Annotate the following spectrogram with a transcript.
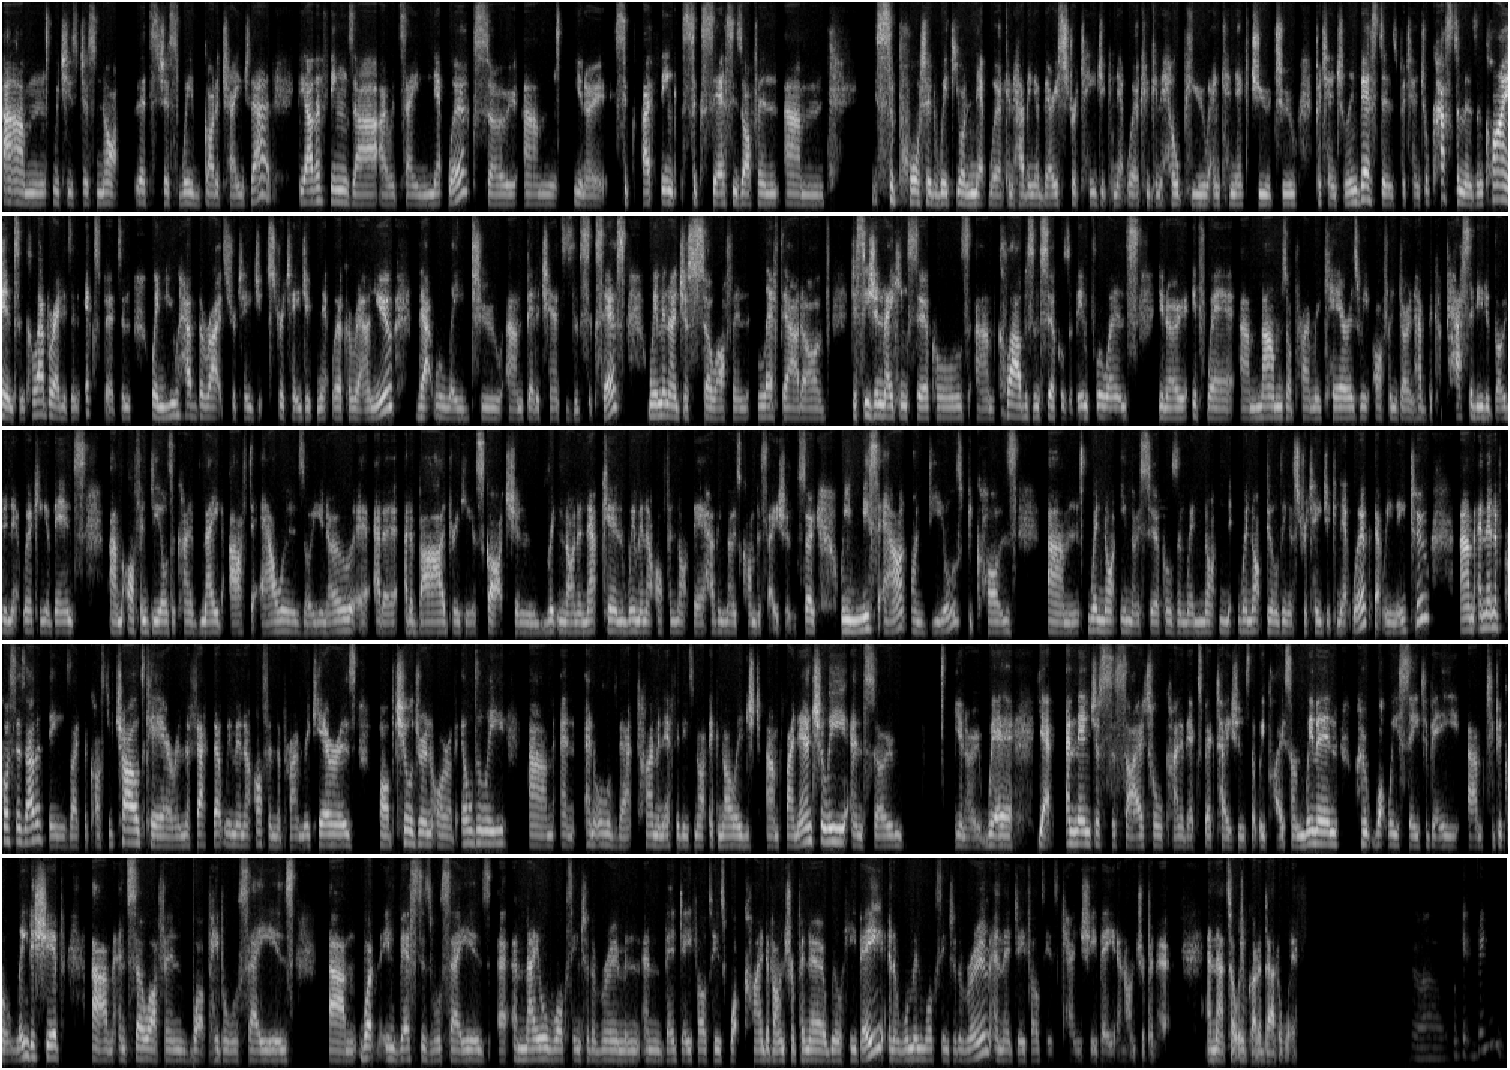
um, which is just not it's just we've got to change that. The other things are, I would say, networks. So, um, you know, I think success is often um, supported with your network and having a very strategic network who can help you and connect you to potential investors, potential customers and clients and collaborators and experts. And when you have the right strategic strategic network around you, that will lead to um, better chances of success. Women are just so often left out of decision making circles, um, clubs and circles of influence. You know, if we're um, mums or primary carers, we often don't have the capacity to go to networking events um, often deals are kind of made after hours or, you know, at a, at a bar drinking a scotch and written on a napkin. Women are often not there having those conversations. So we miss out on deals because um, we're not in those circles and we're not we're not building a strategic network that we need to. Um, and then of course there's other things like the cost of childcare and the fact that women are often the primary carers of children or of elderly um, and and all of that time and effort is not acknowledged um, financially. And so you know where yeah and then just societal kind of expectations that we place on women who what we see to be um, typical leadership um, and so often what people will say is um, what investors will say is a, a, male walks into the room and, and their default is what kind of entrepreneur will he be? And a woman walks into the room and their default is can she be an entrepreneur? And that's what we've got to battle with. Wow. Okay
